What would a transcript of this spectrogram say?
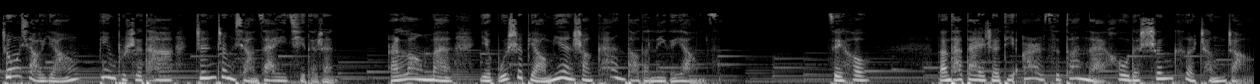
钟小阳并不是他真正想在一起的人。而浪漫也不是表面上看到的那个样子。最后，当他带着第二次断奶后的深刻成长，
